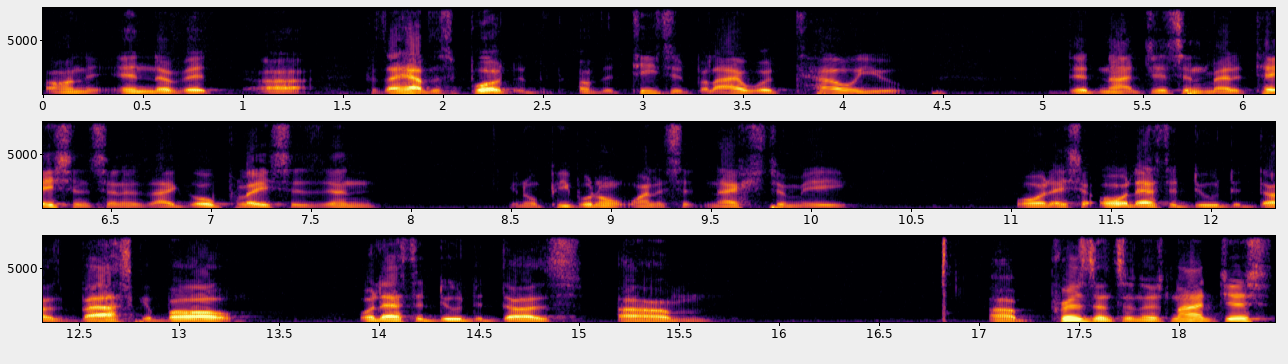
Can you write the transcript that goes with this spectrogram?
on the end of it, because uh, I have the support of the teachers, but I would tell you that not just in meditation centers, I go places and, you know, people don't want to sit next to me, or they say, oh, that's the dude that does basketball, or that's the dude that does um, uh, prisons. And it's not just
